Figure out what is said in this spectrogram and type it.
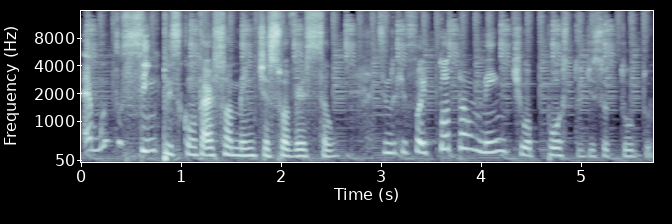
É muito simples contar somente a sua versão, sendo que foi totalmente o oposto disso tudo.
